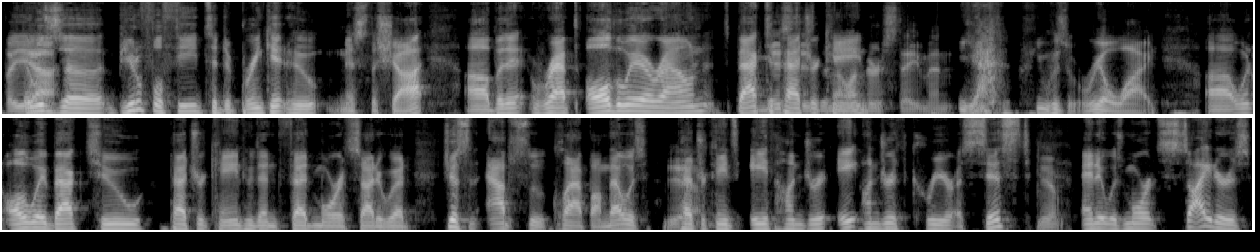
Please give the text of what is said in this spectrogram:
but yeah. It was a beautiful feed to DeBrincat, who missed the shot, uh, but it wrapped all the way around. It's back to Patrick Kane. Understatement. Yeah, he was real wide. Uh, went all the way back to Patrick Kane, who then fed Moritz Seider, who had just an absolute clap on. That was yeah. Patrick Kane's 800, 800th career assist, yep. and it was Moritz Seider's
